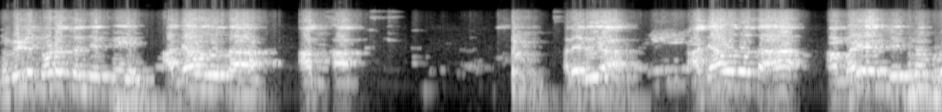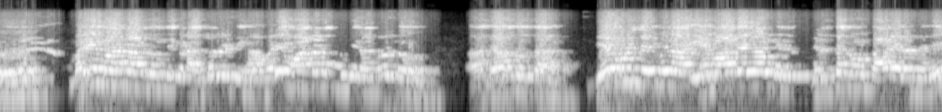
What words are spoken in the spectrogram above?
నువ్వు వెళ్ళి చూడొచ్చు అని చెప్పి ఆ దేవదూత అదే ఆ- ఆ దేవదూత ఆ మరియకు చెప్పినప్పుడు మరీ మాట్లాడుతుంది ఇక్కడ చూడండి. ఆ మరియ మాట్లాడుతుంది అంటున్నాడు ఆ దేవదూత దేవుడు చెప్పిన ఏ మాటైనా నిర్- నిరర్ధకము కాలేదని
